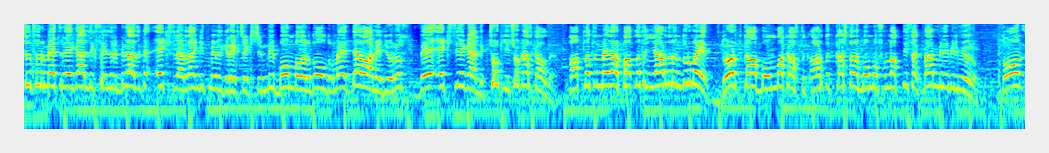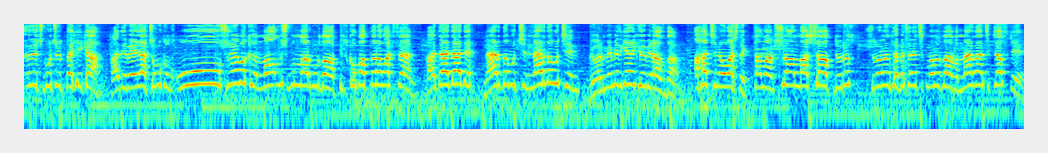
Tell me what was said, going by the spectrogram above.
0 metreye geldik sayılır. Birazcık da eksilerden gitmemiz gerekecek şimdi. Bombaları doldurmaya devam ediyoruz. Ve eksiye geldik. Çok iyi çok az kaldı. Patlatın beyler patlatın yardırın durmayın. 4K bomba kastık. Artık kaç tane bomba fırlattıysak ben bile bilmiyorum. Son 3,5 dakika. Hadi beyler çabuk olun. Oo şuraya bakın. Ne yapmış bunlar burada? Psikopatlara bak sen. Hadi hadi hadi. Nerede bu Çin? Nerede bu Çin? Görmemiz gerekiyor birazdan. Aha Çin'e ulaştık. Tamam şu anda aşağı atlıyoruz. Şuranın tepesine çıkmamız lazım. Nereden çıkacağız ki?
